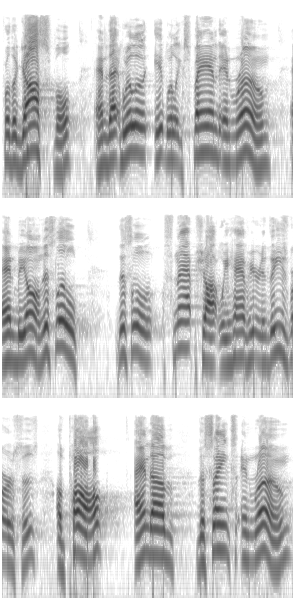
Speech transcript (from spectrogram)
for the gospel and that will it will expand in Rome and beyond. This little, this little snapshot we have here in these verses of Paul and of the saints in Rome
